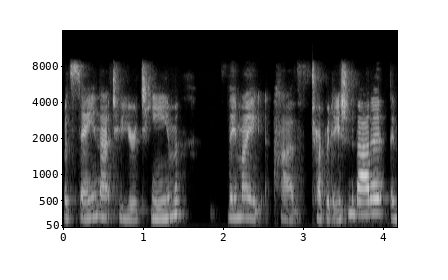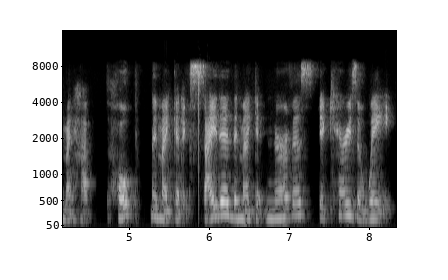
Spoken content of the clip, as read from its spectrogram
But saying that to your team they might have trepidation about it. They might have hope. They might get excited. They might get nervous. It carries a weight.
